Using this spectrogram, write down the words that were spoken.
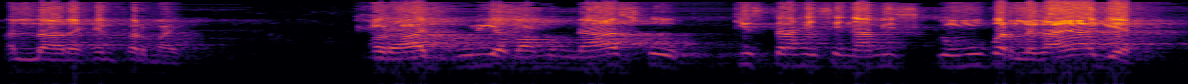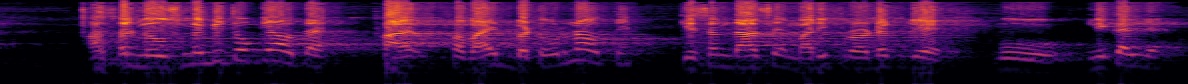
اللہ رحم فرمائے۔ اور آج پوری عوام الناس کو کس طرح اس انعامی اسکیموں پر لگایا گیا؟ اصل میں اس میں بھی تو کیا ہوتا ہے؟ فوائد بٹورنا ہوتے ہیں۔ کس انداز سے ہماری پروڈکٹ جو ہے وہ نکل جائے؟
